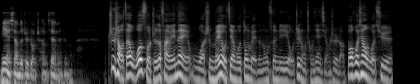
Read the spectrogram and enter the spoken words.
面向的这种呈现的，是吗？至少在我所知的范围内，我是没有见过东北的农村里有这种呈现形式的。包括像我去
